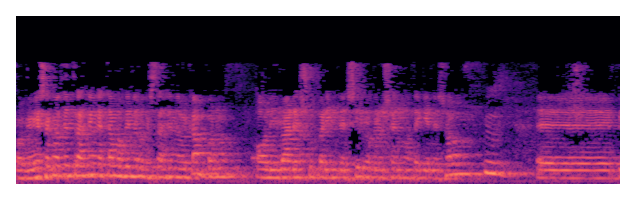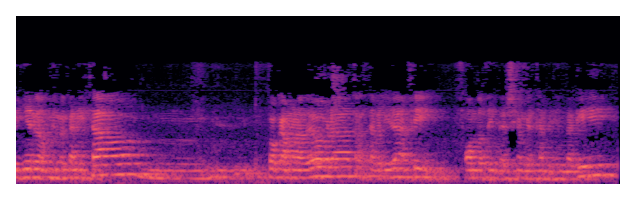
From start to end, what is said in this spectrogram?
Porque en esa concentración estamos viendo lo que está haciendo el campo, ¿no? Olivares súper intensivos que no sabemos de quiénes son, eh, viñedos muy mecanizados, mmm, poca mano de obra, trazabilidad, en fin, fondos de inversión que están viniendo aquí,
